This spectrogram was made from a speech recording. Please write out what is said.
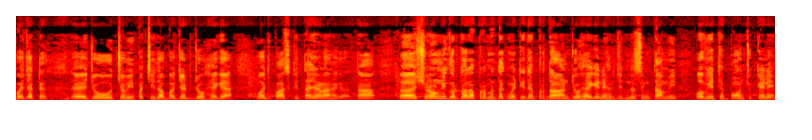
ਬਜਟ ਜੋ 24-25 ਦਾ ਬਜਟ ਜੋ ਹੈਗਾ, ਉਹ ਅੱਜ ਪਾਸ ਕੀਤਾ ਜਾਣਾ ਹੈਗਾ। ਤਾਂ ਸ਼੍ਰੋਮਣੀ ਗੁਰਦੁਆਰਾ ਪ੍ਰਬੰਧਕ ਕਮੇਟੀ ਦੇ ਪ੍ਰਧਾਨ ਜੋ ਹੈਗੇ ਨੇ ਹਰਜਿੰਦਰ ਸਿੰਘ ਧਾਮੀ, ਉਹ ਵੀ ਇੱਥੇ ਪਹੁੰਚ ਚੁੱਕੇ ਨੇ।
